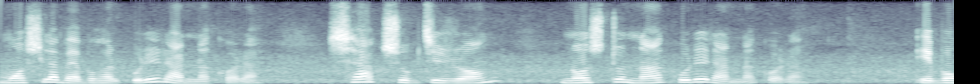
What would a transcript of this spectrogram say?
মশলা ব্যবহার করে রান্না করা, শাক সবজির রং নষ্ট না করে রান্না করা এবং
